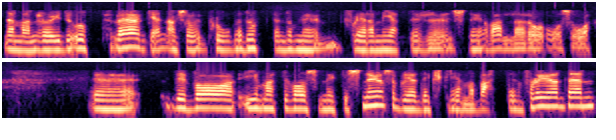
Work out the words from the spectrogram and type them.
när man röjde upp vägen, alltså plogade upp den med flera meter eh, snövallar och, och så. Eh, det var, I och med att det var så mycket snö så blev det extrema vattenflöden.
